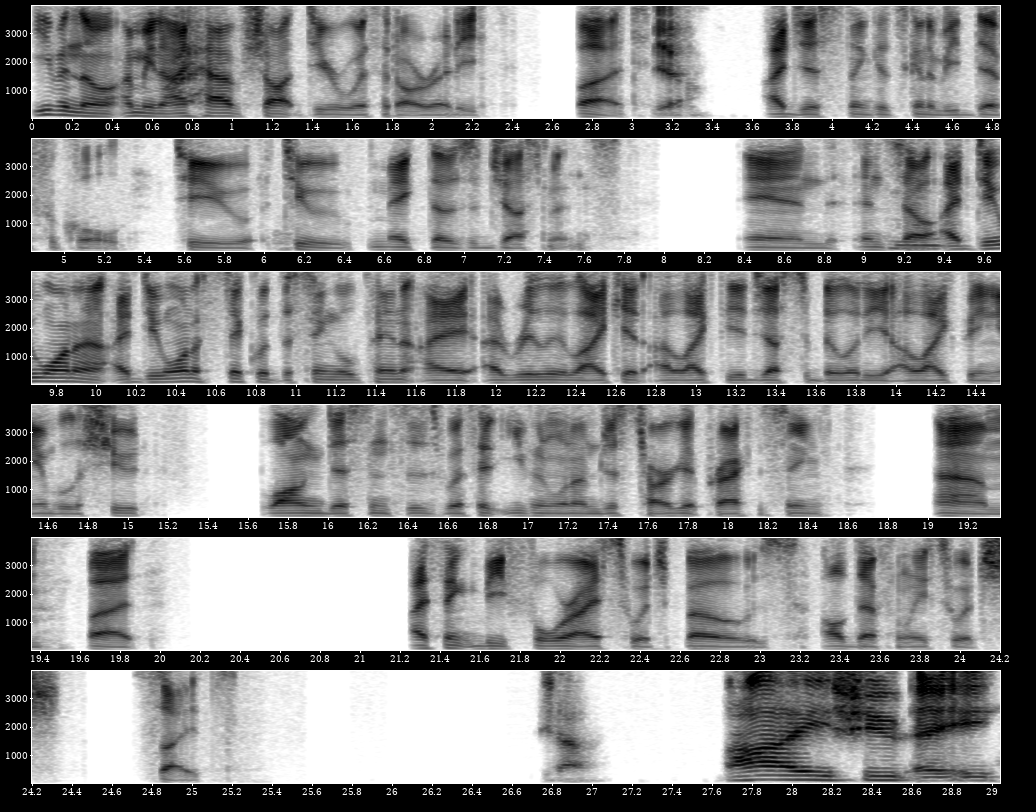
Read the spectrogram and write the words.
Even though, I mean, I have shot deer with it already, but Yeah. I just think it's going to be difficult to to make those adjustments. and and so I do want to I do want to stick with the single pin. I I really like it. I like the adjustability. I like being able to shoot long distances with it, even when I'm just target practicing. Um, but I think before I switch bows, I'll definitely switch sights. Yeah. I shoot a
